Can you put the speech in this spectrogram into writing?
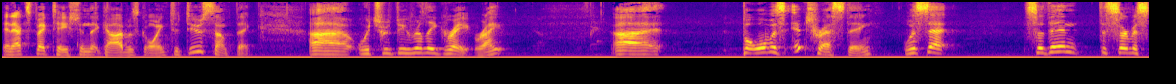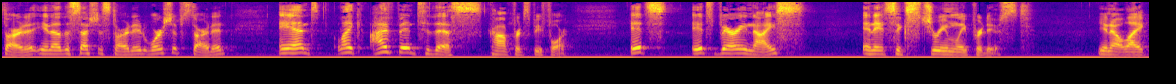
an expectation that God was going to do something, uh, which would be really great, right? Uh, but what was interesting was that, so then the service started, you know, the session started, worship started, and like I've been to this conference before. It's it's very nice and it's extremely produced. You know, like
